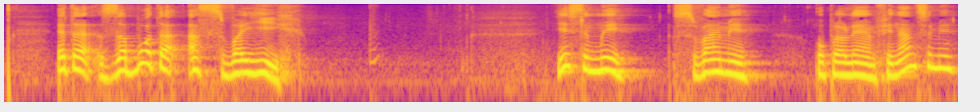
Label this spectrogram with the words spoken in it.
– это забота о своих. Если мы с вами управляем финансами,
